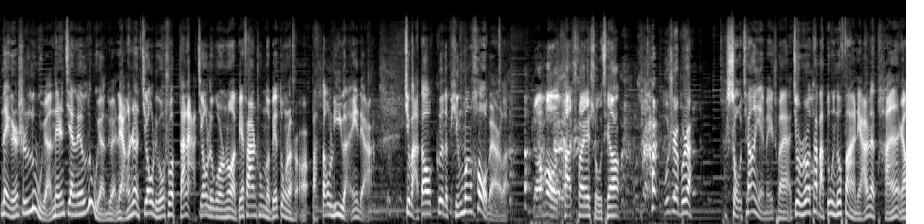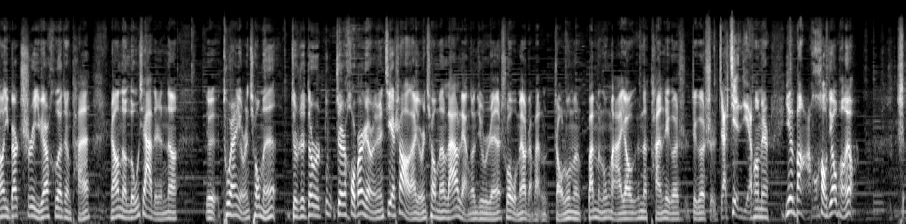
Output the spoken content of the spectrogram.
那个人是陆员，那人建立了陆员队，两个人交流说咱俩交流过程中啊，别发生冲突，别动着手，把刀离远一点，就把刀搁在屏风后边了。然后他揣手枪，不是不是，手枪也没揣，就是说他把东西都放下，俩人在谈，然后一边吃一边喝正谈，然后呢楼下的人呢，呃突然有人敲门，就是都是杜这是后边有人介绍的，有人敲门来了两个就是人说我们要找版找龙门坂本龙马要跟他谈这个这个是加见解方面，因为坂马好交朋友，是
